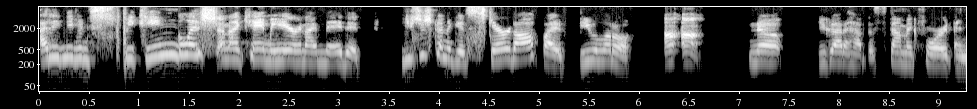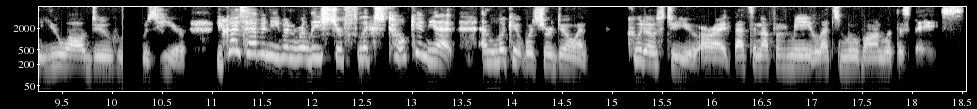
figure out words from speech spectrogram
I didn't even speak English and I came here and I made it. You're just going to get scared off by a few little, uh uh-uh. uh No, you got to have the stomach for it, and you all do who's here. You guys haven't even released your Flix token yet, and look at what you're doing. Kudos to you. All right, that's enough of me. Let's move on with the space.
